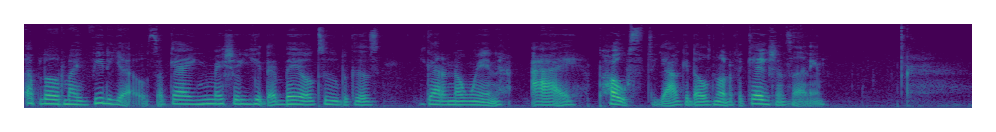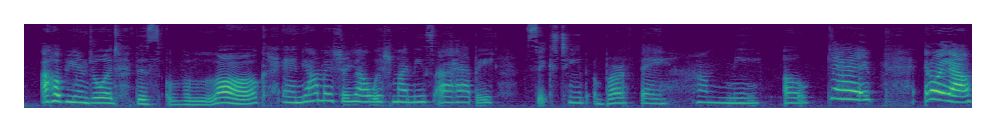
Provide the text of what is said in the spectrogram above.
upload my videos. Okay, you make sure you hit that bell too because you got to know when I post. Y'all get those notifications, honey. I hope you enjoyed this vlog. And y'all make sure y'all wish my niece a happy 16th birthday, honey. Okay. Anyway, y'all,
